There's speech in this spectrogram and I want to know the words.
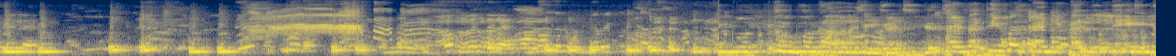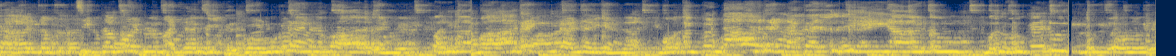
കല്ലിയാടും ചിത്തമൊട്ട് തോപ്പിക്കാന്നുള്ളതാണ് മോഹം കല്ലിയാടും മുറുകടും മുത്തോര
